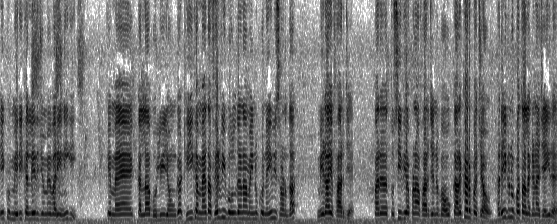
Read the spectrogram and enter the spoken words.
ਇਹ ਕੋਈ ਮੇਰੀ ਇਕੱਲੇ ਦੀ ਜ਼ਿੰਮੇਵਾਰੀ ਨਹੀਂਗੀ ਕਿ ਮੈਂ ਇਕੱਲਾ ਬੋਲੀ ਜਾਊਂਗਾ ਠੀਕ ਹੈ ਮੈਂ ਤਾਂ ਫਿਰ ਵੀ ਬੋਲ ਦੇਣਾ ਮੈਨੂੰ ਕੋਈ ਨਹੀਂ ਵੀ ਸੁਣਦਾ ਮੇਰਾ ਇਹ ਫਰਜ਼ ਹੈ। ਪਰ ਤੁਸੀਂ ਵੀ ਆਪਣਾ ਫਰਜ਼ ਨਿਭਾਓ ਕਰ ਕਰ ਪਹੁੰਚਾਓ ਹਰੇਕ ਨੂੰ ਪਤਾ ਲੱਗਣਾ ਚਾਹੀਦਾ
